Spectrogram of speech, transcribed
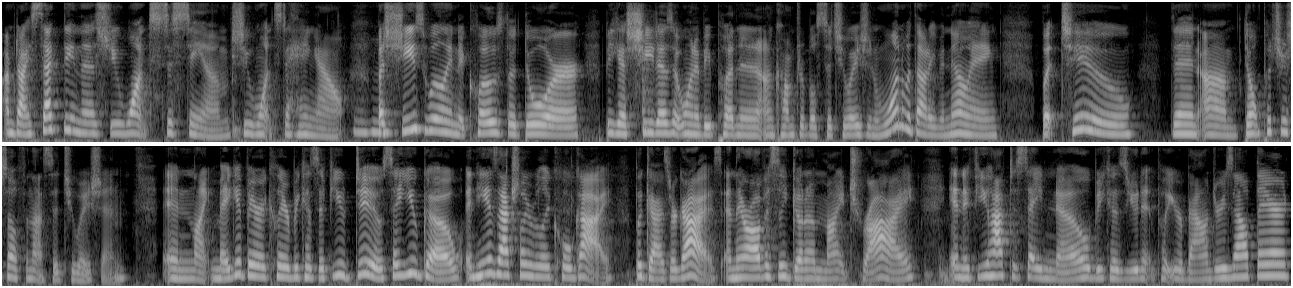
I'm dissecting this, she wants to see him, she wants to hang out, mm-hmm. but she's willing to close the door because she doesn't want to be put in an uncomfortable situation. One, without even knowing, but two, then um, don't put yourself in that situation and like make it very clear because if you do say you go and he is actually a really cool guy but guys are guys and they're obviously gonna might try and if you have to say no because you didn't put your boundaries out there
